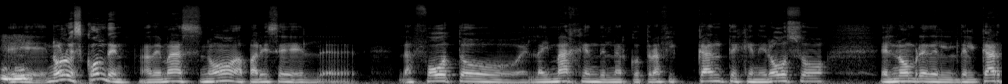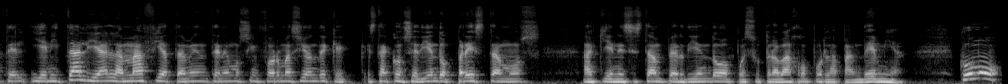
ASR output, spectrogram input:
Eh, no lo esconden, además, ¿no? Aparece el, eh, la foto, la imagen del narcotraficante generoso, el nombre del, del cártel. Y en Italia, la mafia también tenemos información de que está concediendo préstamos a quienes están perdiendo pues su trabajo por la pandemia. ¿Cómo,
